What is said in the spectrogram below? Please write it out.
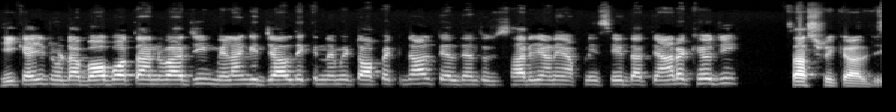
ਠੀਕ ਹੈ ਜੀ ਤੁਹਾਡਾ ਬਹੁਤ ਬਹੁਤ ਧੰਨਵਾਦ ਜੀ। ਮਿਲਾਂਗੇ ਜਲਦ ਇੱਕ ਨਵੇਂ ਟੌਪਿਕ ਨਾਲ। ਤਿਲ ਦਿਨ ਤੁਸੀਂ ਸਾਰੇ ਜਾਣੇ ਆਪਣੀ ਸਿਹਤ ਦਾ ਧਿਆਨ ਰੱਖਿਓ ਜੀ। ਸਤਿ ਸ਼੍ਰੀ ਅਕਾਲ ਜੀ।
